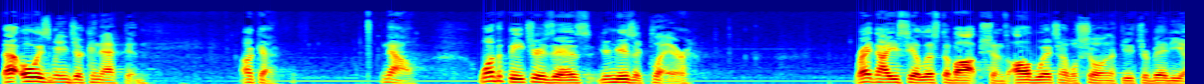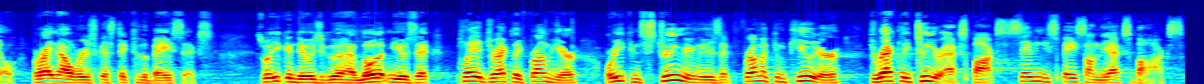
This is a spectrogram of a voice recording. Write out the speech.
That always means you're connected. Okay. Now, one of the features is your music player. Right now you see a list of options, all of which I will show in a future video. But right now we're just going to stick to the basics. So what you can do is you can go ahead, load up music, play it directly from here, or you can stream your music from a computer directly to your Xbox, saving you space on the Xbox,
